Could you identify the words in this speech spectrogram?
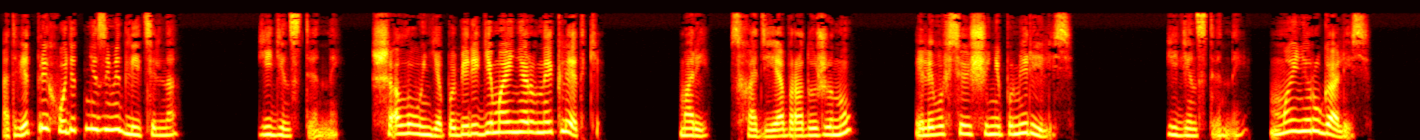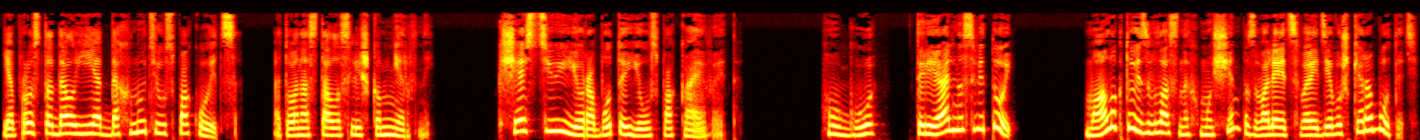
Ответ приходит незамедлительно. Единственный. Шалунья, побереги мои нервные клетки. Мари, сходи и обрадуй жену. Или вы все еще не помирились? Единственный. Мы не ругались. Я просто дал ей отдохнуть и успокоиться, а то она стала слишком нервной. К счастью, ее работа ее успокаивает. Ого, ты реально святой. Мало кто из властных мужчин позволяет своей девушке работать.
